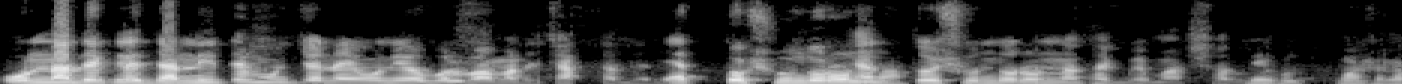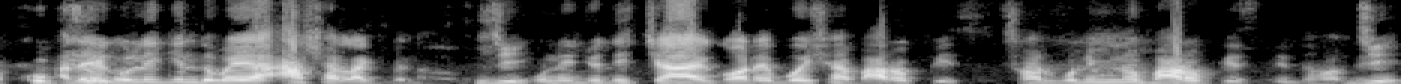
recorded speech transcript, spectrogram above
ওন্না দেখলে যা নিতে মন চায় না উনিও বলব আমাদের চারটা দেন। এত সুন্দর ওন্না এত সুন্দর ওন্না থাকবে মার্শাল্লাহ দেখুন মাশাআল্লাহ খুব আর এগুলি কিন্তু ভাইয়া আশা লাগবে না। জি। উনি যদি চায় ঘরে বৈশা বারো পিস সর্বনিম্ন বারো পিস নিতে হবে। জি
